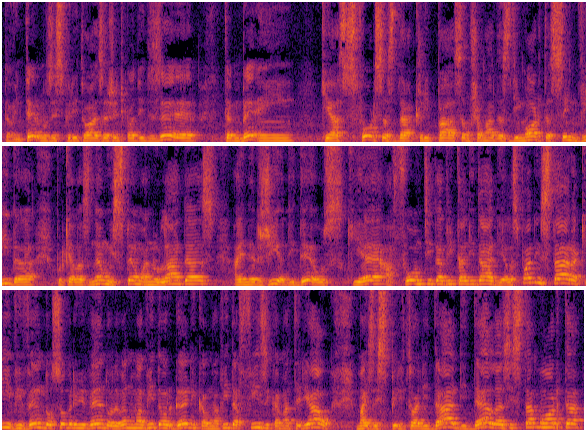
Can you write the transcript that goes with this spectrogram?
Então, em termos espirituais, a gente pode dizer também que as forças da clipa são chamadas de mortas sem vida, porque elas não estão anuladas à energia de Deus, que é a fonte da vitalidade. Elas podem estar aqui vivendo ou sobrevivendo, ou levando uma vida orgânica, uma vida física, material, mas a espiritualidade delas está morta.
